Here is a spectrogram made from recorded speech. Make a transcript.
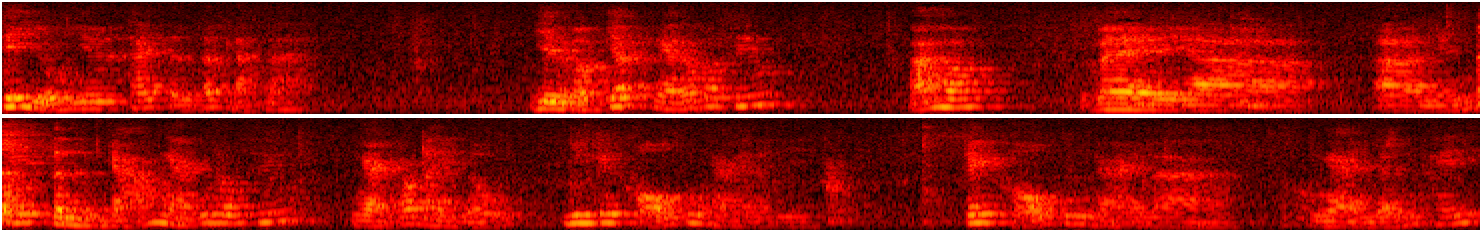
thí dụ như thái tử tất đạt đa về vật chất ngài đâu có thiếu phải không? Về à, à, những cái tình cảm ngài cũng đâu thiếu ngài có đầy đủ. Nhưng cái khổ của ngài là gì? Cái khổ của ngài là ngài vẫn thấy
